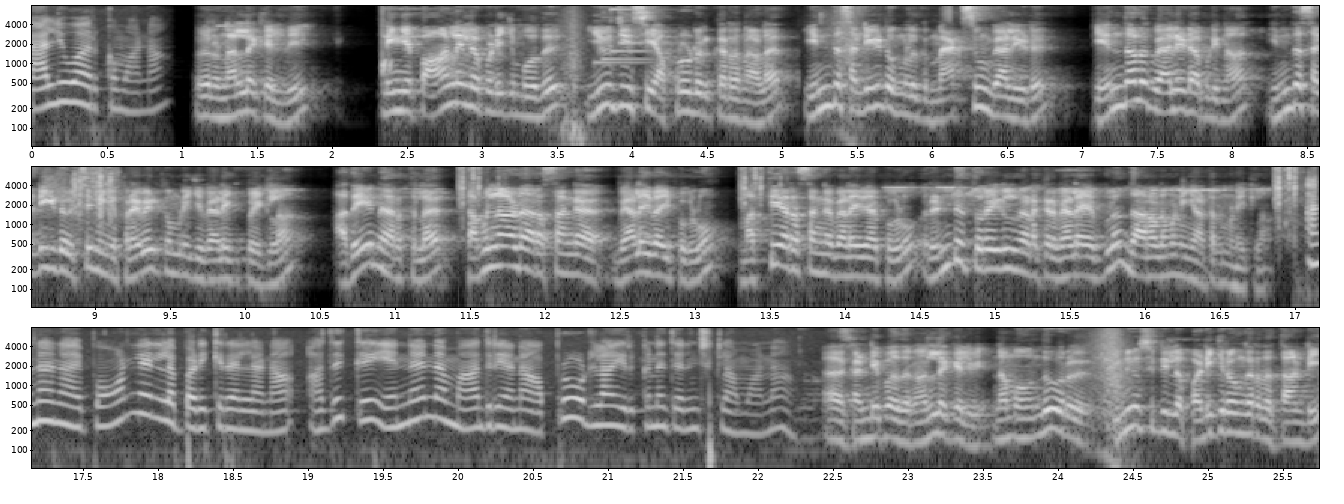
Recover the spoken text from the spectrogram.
வேல்யூவாக இருக்குமாண்ணா? ஒரு நல்ல கேள்வி. நீங்கள் இப்போ ஆன்லைனில் படிக்கும்போது யூஜிசி அப்ரூவ்ட் இருக்கிறதுனால இந்த சர்டிஃபிகேட் உங்களுக்கு மேக்ஸிமம் வேலிடு எந்த அளவுக்கு வேலிட் அப்படின்னா இந்த சர்டிஃபிகேட் வச்சு நீங்கள் பிரைவேட் கம்பெனிக்கு வேலைக்கு போய்க்கலாம். அதே நேரத்தில் தமிழ்நாடு அரசாங்க வேலை வாய்ப்புகளும் மத்திய அரசாங்க வேலை வாய்ப்புகளும் ரெண்டு துறைகள் நடக்கிற வேலை வாய்ப்புகளும் தாராளமாக நீங்கள் அட்டன் பண்ணிக்கலாம். அண்ணா நான் இப்போ ஆன்லைனில் படிக்கிறேன்லண்ணா அதுக்கு என்னென்ன மாதிரியான அப்ரூவ்ட்லாம் இருக்குன்னு தெரிஞ்சுக்கலாமாண்ணா? அஹ், கண்டிப்பா அது நல்ல கேள்வி. நம்ம வந்து ஒரு யூனிவர்சிட்டியில் படிக்கிறோங்கிறத தாண்டி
